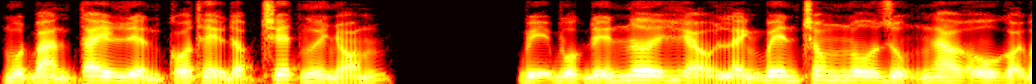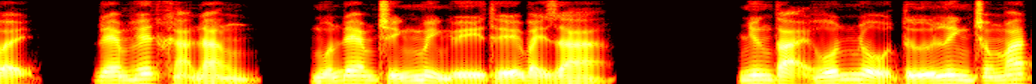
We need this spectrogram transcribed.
một bàn tay liền có thể đập chết ngươi nhóm. Bị buộc đến nơi hẻo lánh bên trong ngô dụng ngao ô gọi bậy, đem hết khả năng, muốn đem chính mình ủy thế bày ra. Nhưng tại hỗn nổ tứ linh trong mắt,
